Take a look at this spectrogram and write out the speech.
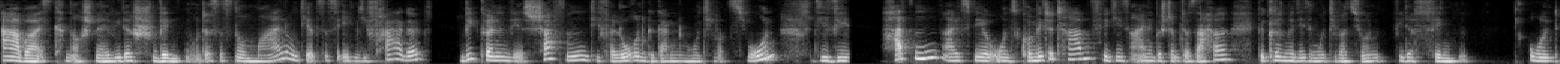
aber es kann auch schnell wieder schwinden. Und das ist normal. Und jetzt ist eben die Frage, wie können wir es schaffen, die verloren gegangene Motivation, die wir hatten, als wir uns committed haben für diese eine bestimmte Sache, wie können wir diese Motivation wieder finden? Und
